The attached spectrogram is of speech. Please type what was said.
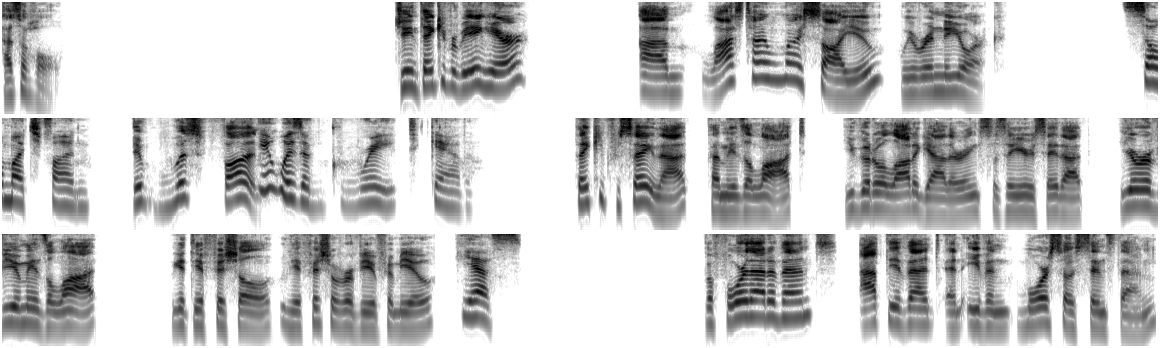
as a whole. Jeanne, thank you for being here. Um, last time I saw you, we were in New York. So much fun. It was fun. It was a great gather. Thank you for saying that. That means a lot. You go to a lot of gatherings, so say you say that. Your review means a lot. We get the official the official review from you. Yes. Before that event, at the event, and even more so since then,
